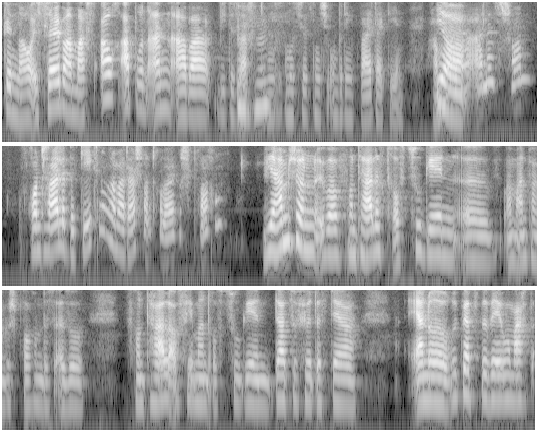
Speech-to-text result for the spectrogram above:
Genau, ich selber mach's auch ab und an, aber wie gesagt, mhm. muss jetzt nicht unbedingt weitergehen. Haben ja. wir da alles schon? Frontale Begegnung, haben wir da schon drüber gesprochen? Wir haben schon über frontales drauf zugehen äh, am Anfang gesprochen, dass also frontal auf jemanden drauf zugehen dazu führt, dass der eher eine Rückwärtsbewegung macht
